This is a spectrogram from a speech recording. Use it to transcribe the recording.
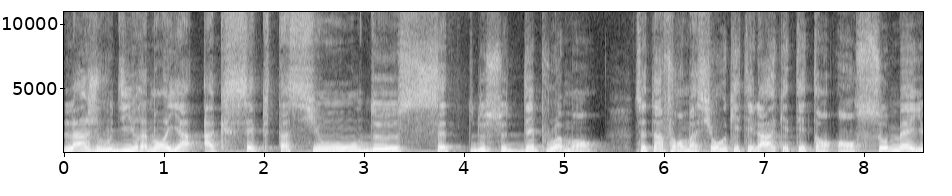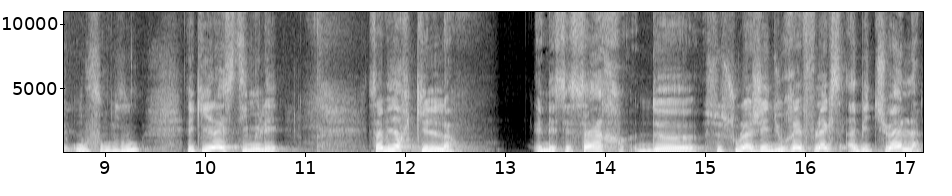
Là, je vous dis vraiment, il y a acceptation de, cette, de ce déploiement cette information qui était là, qui était en, sommeil au fond de vous, et qui est stimulée. Ça veut dire qu'il est nécessaire de se soulager du réflexe habituel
